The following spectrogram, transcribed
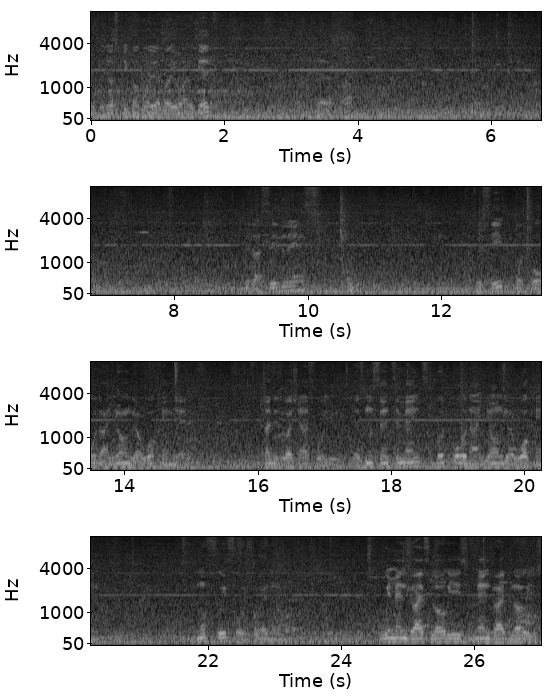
you can just pick up whatever you want to get. Yeah. These are seasonings. You see, both old and young are walking here. That is Russians for you. There's no sentiment, both old and young are walking. No free food for anyone. Women drive lorries, men drive lorries.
